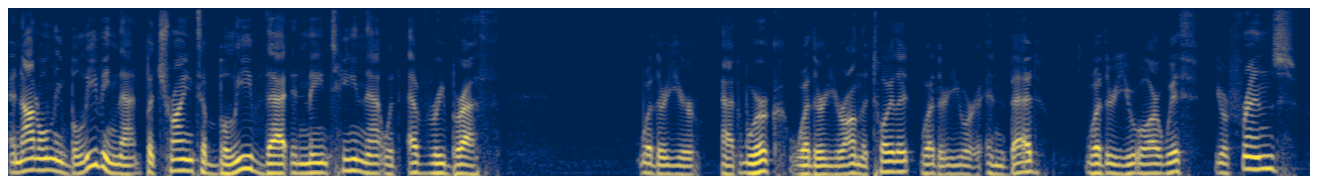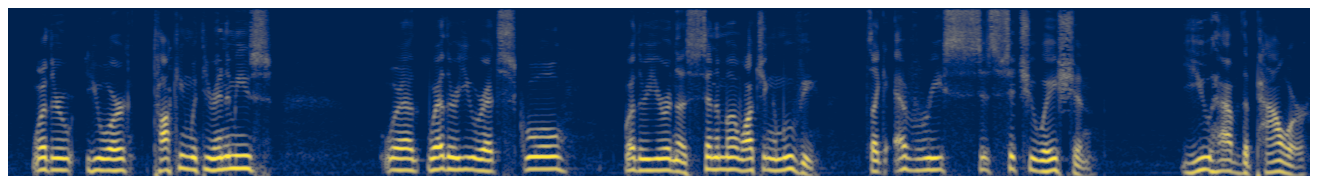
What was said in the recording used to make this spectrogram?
and not only believing that but trying to believe that and maintain that with every breath whether you're at work, whether you're on the toilet, whether you are in bed, whether you are with your friends, whether you are talking with your enemies, whether you are at school, whether you're in a cinema watching a movie. It's like every situation, you have the power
